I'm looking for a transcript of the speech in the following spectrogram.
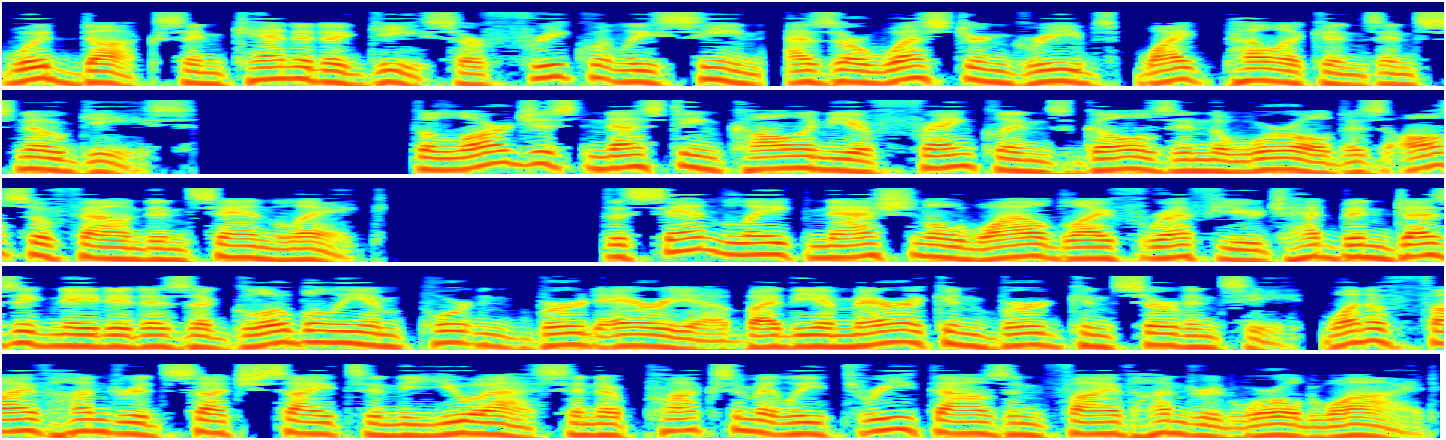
wood ducks and Canada geese are frequently seen, as are western grebes, white pelicans and snow geese. The largest nesting colony of Franklin's gulls in the world is also found in Sand Lake. The Sand Lake National Wildlife Refuge had been designated as a globally important bird area by the American Bird Conservancy, one of 500 such sites in the U.S. and approximately 3,500 worldwide.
